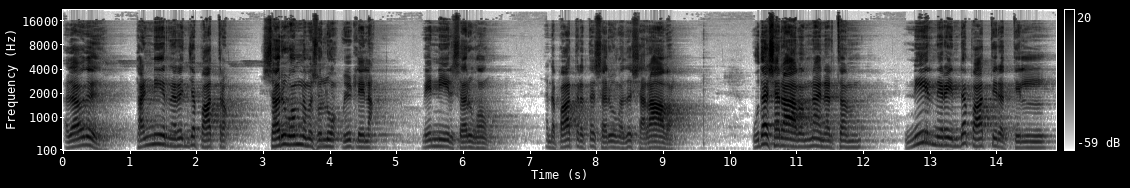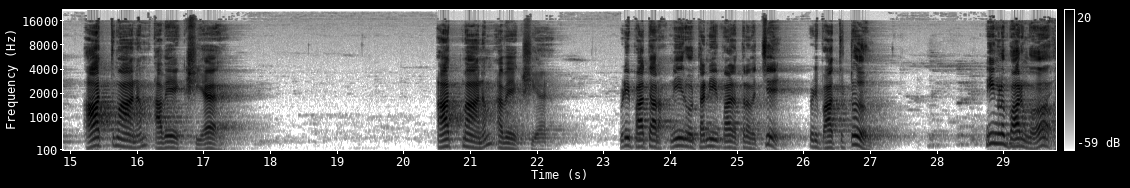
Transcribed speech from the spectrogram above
அதாவது தண்ணீர் நிறைஞ்ச பாத்திரம் சருவம் நம்ம சொல்லுவோம் வீட்டிலலாம் வெந்நீர் சருவம். அந்த பாத்திரத்தை சருவம் அது ஷராவம். உதசராவம்னா என்ன அர்த்தம்? நீர் நிறைந்த பாத்திரத்தில் ஆத்மானம் அவேக்ஷிய. ஆத்மானம் அவேக்ஷிய. இப்படி பார்த்தாராம். நீர் ஒரு தண்ணீர் பாத்திரம் வச்சு இப்படி பார்த்துட்டு நீங்களும் பாருங்கோ.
